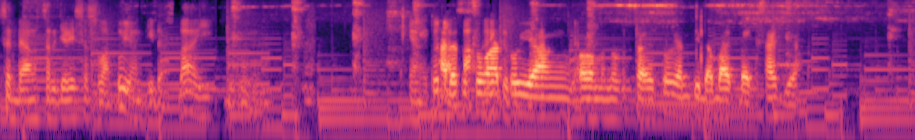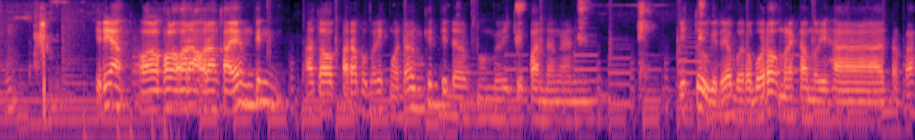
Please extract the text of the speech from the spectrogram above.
sedang terjadi sesuatu yang tidak baik gitu. yang itu ada sesuatu itu. yang kalau menurut saya itu yang tidak baik-baik saja hmm. jadi yang kalau orang-orang kaya mungkin atau para pemilik modal mungkin tidak memiliki pandangan itu gitu ya boro-boro mereka melihat apa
